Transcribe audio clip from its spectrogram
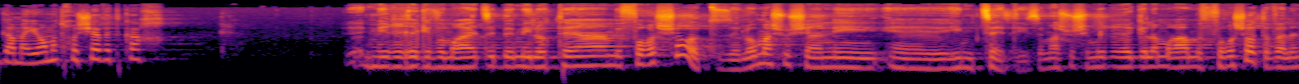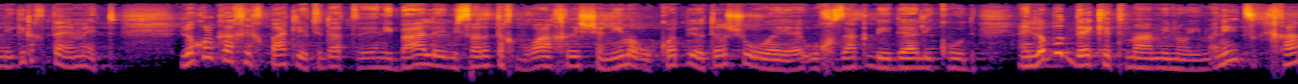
גם היום את חושבת כך? מירי רגב אמרה את זה במילותיה המפורשות, זה לא משהו שאני אה, המצאתי, זה משהו שמירי רגב אמרה מפורשות, אבל אני אגיד לך את האמת, לא כל כך אכפת לי, את יודעת, אני באה למשרד התחבורה אחרי שנים ארוכות ביותר שהוא אה, הוחזק בידי הליכוד, אני לא בודקת מה המינויים, אני צריכה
